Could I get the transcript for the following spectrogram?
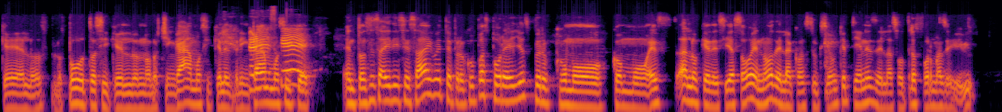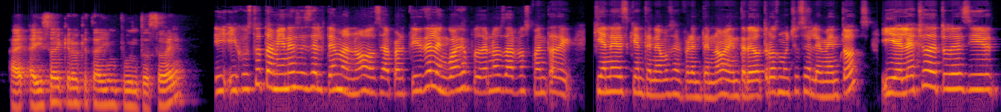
que los, los putos y que lo- nos los chingamos y que les brincamos y que- que Entonces ahí dices, ay, güey, te preocupas por ellos, pero como, como es a lo que decía Zoe, ¿no? De la construcción que tienes de las otras formas de vivir. Ahí, Zoe creo que hay un punto, Zoe. Y, y, justo también ese es el tema, ¿no? O sea, a partir del lenguaje podernos darnos cuenta de quién es quien tenemos enfrente, ¿no? Entre otros muchos elementos. Y el hecho de tú decir,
